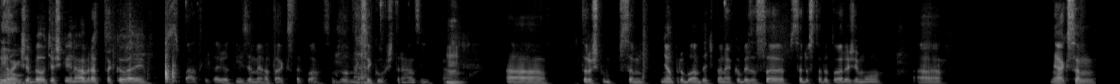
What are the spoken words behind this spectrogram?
Jo, takže byl těžký návrat takovej zpátky tady do té země a tak z tepla. Jsem byl v Mexiku 14 dní. Hmm. A trošku jsem měl problém teď jakoby zase se dostat do toho režimu a nějak jsem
